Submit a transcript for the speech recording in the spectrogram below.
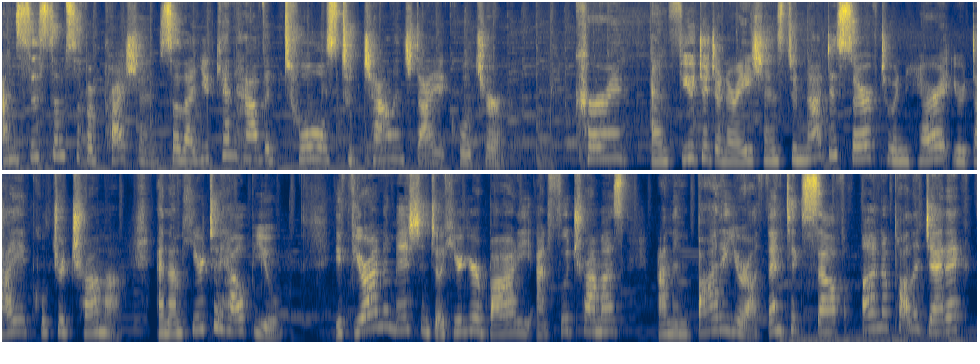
and systems of oppression so that you can have the tools to challenge diet culture. Current and future generations do not deserve to inherit your diet culture trauma, and I'm here to help you. If you're on a mission to heal your body and food traumas and embody your authentic self unapologetic,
